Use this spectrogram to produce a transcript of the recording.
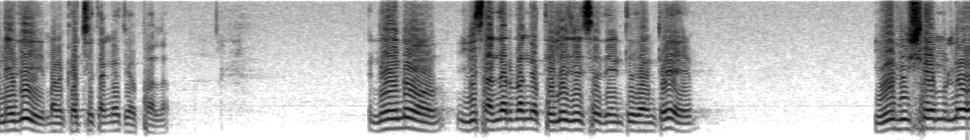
అనేది మనం ఖచ్చితంగా చెప్పాలి. నేను ఈ సందర్భంగా తెలియజేసేది ఏంటిదంటే ఏ విషయంలో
